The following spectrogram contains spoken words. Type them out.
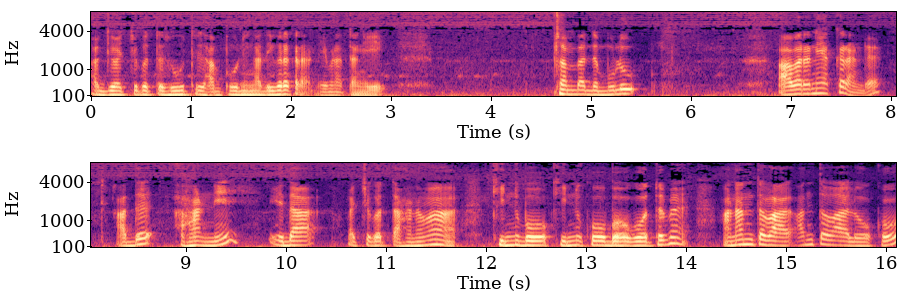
අග්ගවච්චගත සූත්‍රය සම්පූර්ණයෙන් අද ඉවර කරන්න. එහෙම නැත්නම් ඒ සම්බන්ධ මුළු ආවරණයක් කරන්න අද අහන්නේ එදා වච්චගත අහනවා කින්නු බෝ කින්නු කෝ බෝගෝතම අනන්තවා අන්තවා ලෝකෝ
